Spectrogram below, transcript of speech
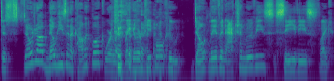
does Snowjob know he's in a comic book where like regular people who don't live in action movies see these like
